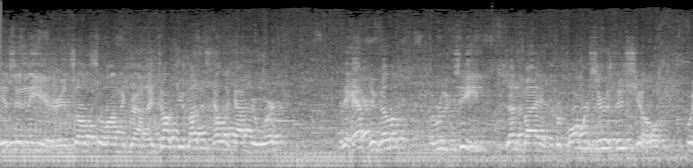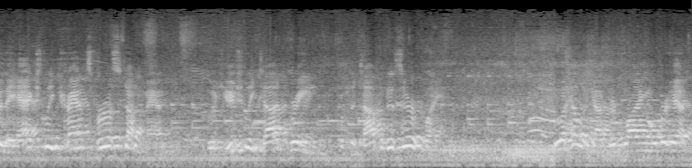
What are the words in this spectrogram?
is in the air. It's also on the ground. I talked to you about his helicopter work. They have developed a routine done by performers here at this show where they actually transfer a stuntman, who's usually Todd Green, from the top of this airplane flying overhead.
